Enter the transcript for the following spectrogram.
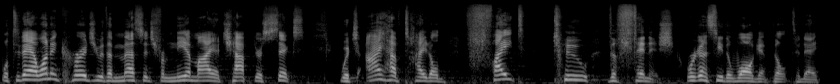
Well, today I want to encourage you with a message from Nehemiah chapter 6, which I have titled, Fight to the finish. We're going to see the wall get built today.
